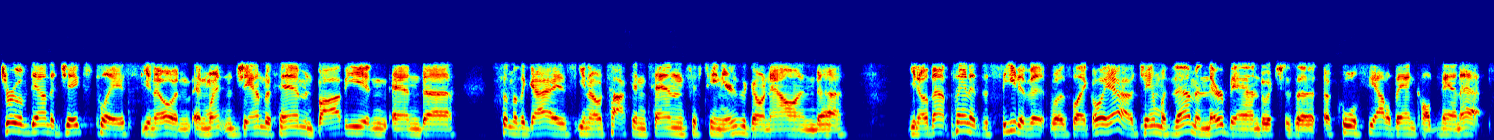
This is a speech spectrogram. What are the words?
drove down to jake's place you know and and went and jammed with him and bobby and and uh some of the guys you know talking ten fifteen years ago now and uh you know, that planted the seed of it was like, oh yeah, jam with them and their band, which is a, a cool Seattle band called Van Epps.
